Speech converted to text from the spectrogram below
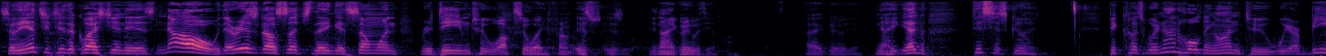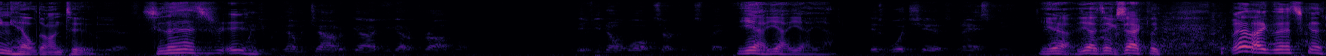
So the answer to the question is no, there is no such thing as someone redeemed who walks away from is, is and I agree with you. I agree with you. Now, yeah, this is good because we're not holding on to, we are being held on to. So that's eh. When you become a child of God, you got a problem. If you don't walk circumspect, yeah, yeah, yeah, yeah. his woodshed's nasty. Yeah, yeah, that's exactly. Well, like, that's good.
